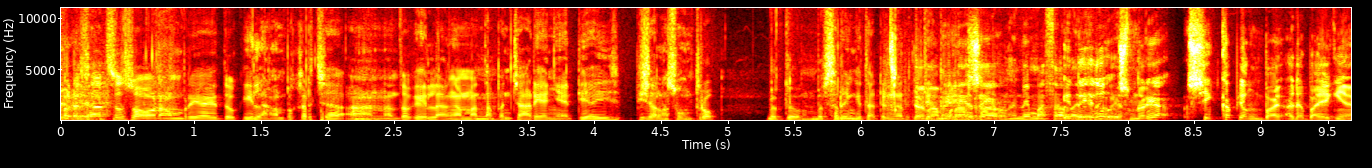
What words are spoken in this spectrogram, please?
Pada saat seseorang pria itu kehilangan pekerjaan atau kehilangan mata pencariannya, dia bisa langsung drop. Betul, betul. Sering kita dengar. Karena Ini merasa ini masalah itu, itu real. sebenarnya sikap yang baik ada baiknya.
